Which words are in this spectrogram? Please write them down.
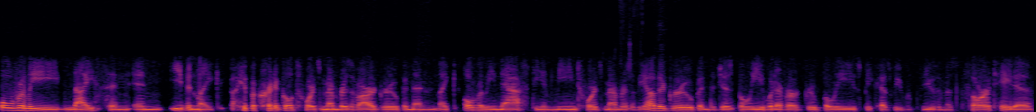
overly nice and, and even like hypocritical towards members of our group and then like overly nasty and mean towards members of the other group and to just believe whatever our group believes because we view them as authoritative.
